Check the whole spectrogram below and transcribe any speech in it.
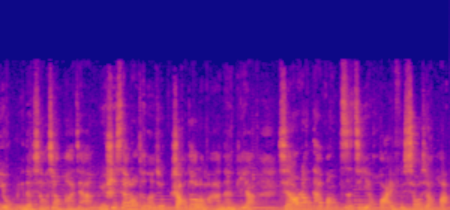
有名的肖像画家，于是夏洛特呢就找到了马哈南迪亚，想要让他帮自己也画一幅肖像画。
